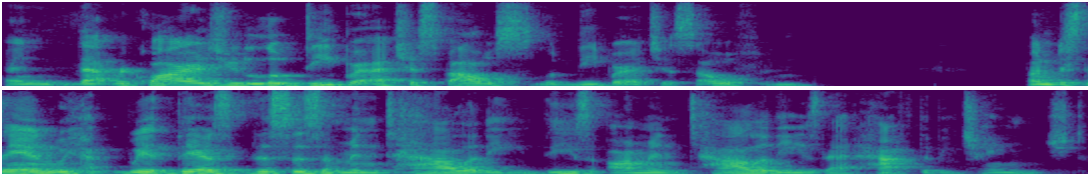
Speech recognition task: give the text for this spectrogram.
And that requires you to look deeper at your spouse, look deeper at yourself, and understand we, we there's this is a mentality. These are mentalities that have to be changed.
